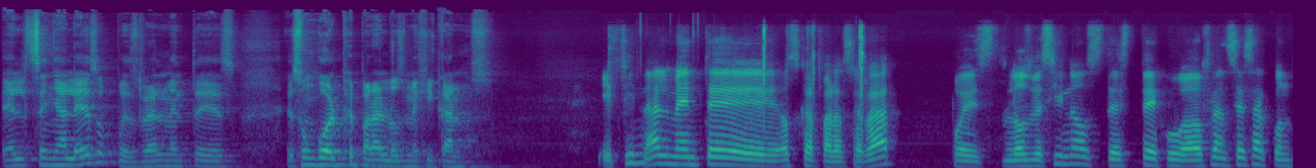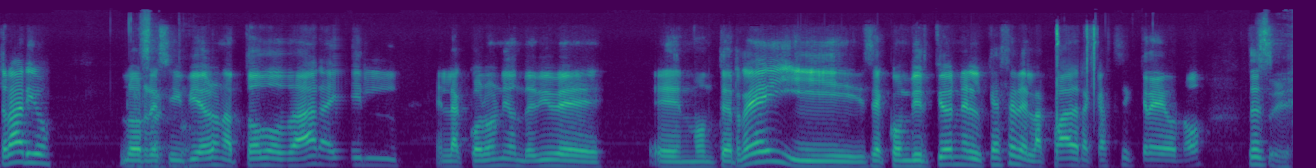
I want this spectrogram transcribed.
él señale eso, pues realmente es, es un golpe para los mexicanos. Y finalmente, Oscar, para cerrar, pues los vecinos de este jugador francés, al contrario, lo recibieron a todo dar ahí en la colonia donde vive en Monterrey y se convirtió en el jefe de la cuadra, casi creo, ¿no? Entonces,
